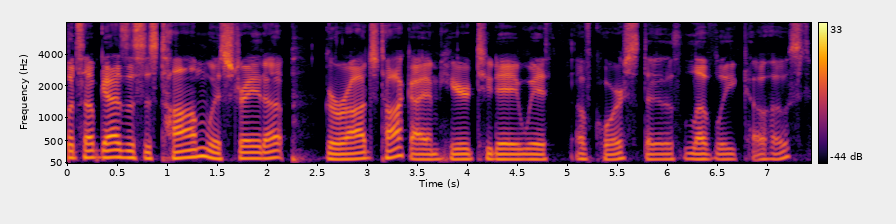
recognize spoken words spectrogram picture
What's up, guys? This is Tom with Straight Up Garage Talk. I am here today with, of course, the lovely co-host.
